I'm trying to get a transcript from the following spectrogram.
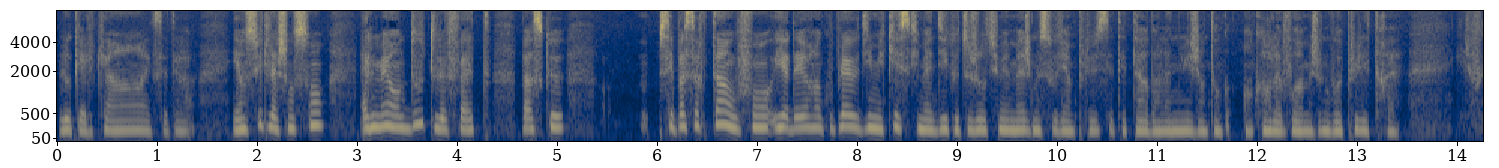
le quelqu'un, etc. Et ensuite, la chanson, elle met en doute le fait, parce que c'est pas certain au fond. Il y a d'ailleurs un couplet où il dit mais qu'est-ce qui m'a dit que toujours tu m'aimais Je me souviens plus. C'était tard dans la nuit. J'entends encore la voix, mais je ne vois plus les traits. Il vous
